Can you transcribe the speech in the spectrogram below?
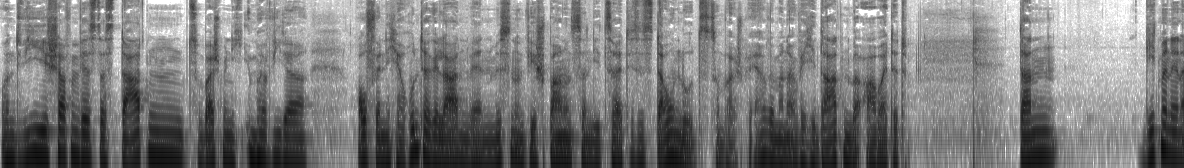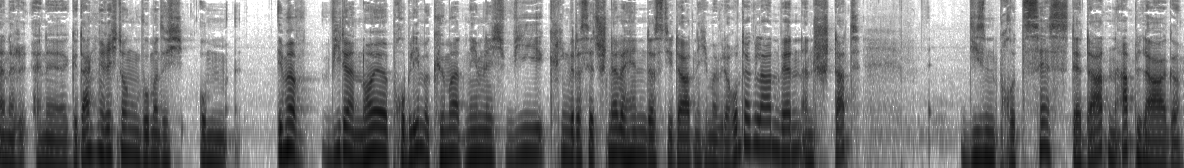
Und wie schaffen wir es, dass Daten zum Beispiel nicht immer wieder aufwendig heruntergeladen werden müssen und wir sparen uns dann die Zeit dieses Downloads zum Beispiel, ja, wenn man irgendwelche Daten bearbeitet. Dann geht man in eine, eine Gedankenrichtung, wo man sich um immer wieder neue Probleme kümmert, nämlich wie kriegen wir das jetzt schneller hin, dass die Daten nicht immer wieder runtergeladen werden, anstatt diesen Prozess der Datenablage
